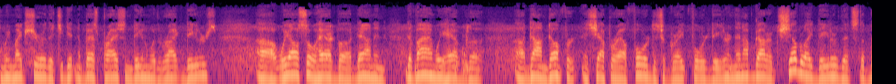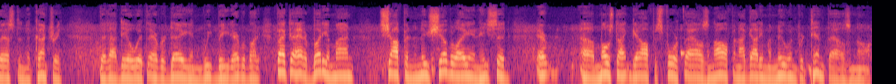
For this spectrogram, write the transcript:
We make sure that you're getting the best price and dealing with the right dealers. Uh, we also have uh, down in Devine, we have uh, uh, Don Dunford at Chaparral Ford. That's a great Ford dealer. And then I've got a Chevrolet dealer that's the best in the country that I deal with every day, and we beat everybody. In fact, I had a buddy of mine shopping a new Chevrolet, and he said every, uh, most I can get off is four thousand off, and I got him a new one for ten thousand off,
